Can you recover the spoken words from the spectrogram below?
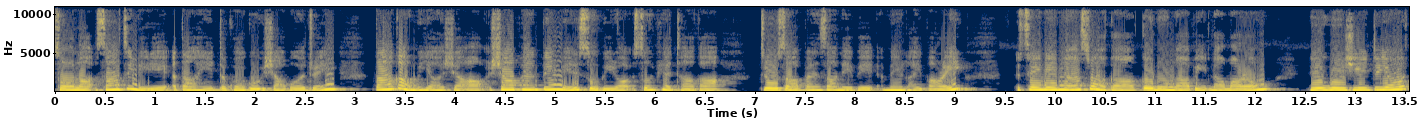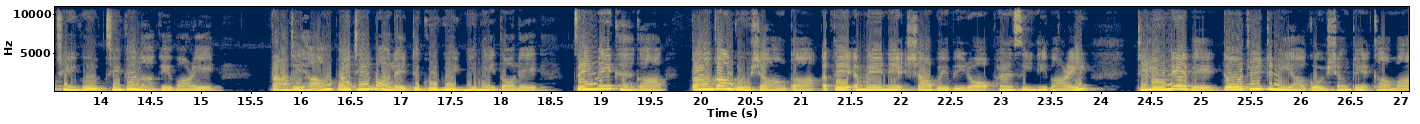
စောလာစားကြည့်နေတဲ့အသားဟင်းတစ်ခွက်ကိုရှာဖို့အတွက်တားကောင်မရရှာအောင်ရှာဖန်ပေးမယ်ဆိုပြီးတော့ဆုံးဖြတ်ထားက ကြိုးစားပန်းစားနေပဲအမင်းလိုက်ပါတယ်။အချိန်လေးများစွာကကုန်လွန်လာပြီးနောက်မှာတော့နေဝင်ရှိတရောချိန်ကိုချိန်ခန့်လာခဲ့ပါတယ်။တာတင်ဟာဘိုက်ထဲမှာလည်းတကူပြီးမြည်နေတော့လဲကျိန်မဲခံကတားကောင်ကိုရှောက်အောင်သာအသေးအမဲနဲ့ရှာဖွေပြီးတော့ဖမ်းဆီးနေပါတယ်။ဒီလိုနဲ့ပဲတော်ကျွေးတနေရာကိုရှောင်းတဲ့အခါမှာ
